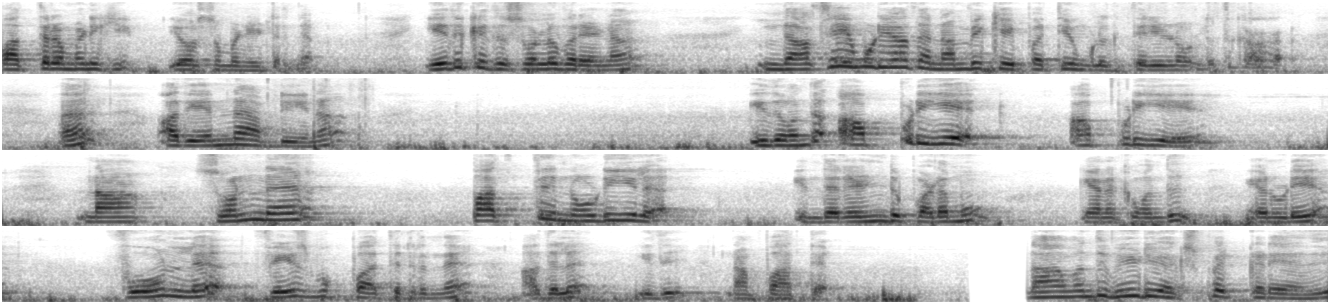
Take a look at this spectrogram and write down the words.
பத்தரை மணிக்கு யோசனை பண்ணிகிட்டு இருந்தேன். எதுக்கு இது சொல்ல வரேன்னா இந்த அசைய முடியாத நம்பிக்கையை பற்றி உங்களுக்கு தெரியணுன்றதுக்காக ஆ? அது என்ன அப்படின்னா இது வந்து அப்படியே அப்படியே நான் சொன்ன பத்து நொடியில் இந்த ரெண்டு படமும் எனக்கு வந்து என்னுடைய ஃபோனில் ஃபேஸ்புக் பார்த்துட்டு இருந்தேன். அதில் இது நான் பார்த்தேன். நான் வந்து வீடியோ எக்ஸ்பெக்ட் கிடையாது.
